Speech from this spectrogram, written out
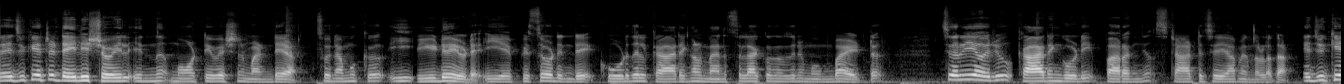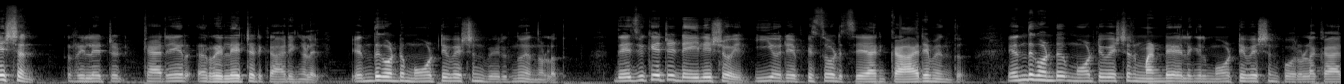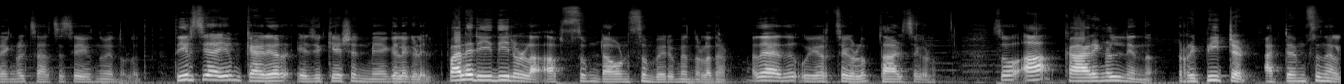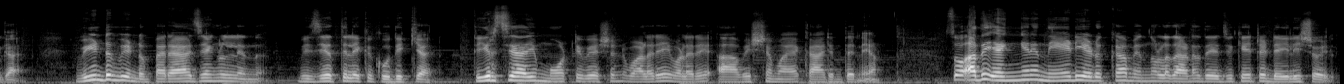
The educated daily ഷോയിൽ ഇന്ന് motivation Monday ആണ്. സോ നമുക്ക് ഈ വീഡിയോയുടെ ഈ എപ്പിസോഡിന്റെ കൂടുതൽ കാര്യങ്ങൾ മനസ്സിലാക്കുന്നതിന് മുമ്പായിട്ട് ചെറിയ ഒരു കാര്യം കൂടി പറഞ്ഞ് സ്റ്റാർട്ട് ചെയ്യാം എന്നുള്ളതാണ്. എഡ്യൂക്കേഷൻ റിലേറ്റഡ് കരിയർ റിലേറ്റഡ് കാര്യങ്ങളിൽ എന്തുകൊണ്ട് മോട്ടിവേഷൻ വരുന്നു എന്നുള്ളത്. ദ എജ്യൂക്കേറ്റഡ് ഡെയിലി ഷോയിൽ ഈ ഒരു എപ്പിസോഡ് ചെയ്യാൻ കാര്യമെന്ത് എന്തുകൊണ്ട് മോട്ടിവേഷൻ മൺഡേ അല്ലെങ്കിൽ മോട്ടിവേഷൻ പോലുള്ള കാര്യങ്ങൾ ചർച്ച ചെയ്യുന്നു എന്നുള്ളത്. തീർച്ചയായും കരിയർ എഡ്യൂക്കേഷൻ മേഖലകളിൽ പല രീതിയിലുള്ള അപ്സും ഡൗൺസും വരുമെന്നുള്ളതാണ്. അതായത് ഉയർച്ചകളും താഴ്ചകളും സോ ആ കാര്യങ്ങളിൽ നിന്ന് റിപ്പീറ്റഡ് അറ്റംപ്റ്റ്സ് നൽകാൻ വീണ്ടും വീണ്ടും പരാജയങ്ങളിൽ നിന്ന് വിജയത്തിലേക്ക് കുതിക്കാൻ തീർച്ചയായും മോട്ടിവേഷൻ വളരെ വളരെ ആവശ്യമായ കാര്യം തന്നെയാണ്. സോ അത് എങ്ങനെ നേടിയെടുക്കാം എന്നുള്ളതാണ് ദ എഡ്യൂക്കേറ്റഡ് ഡെയിലി ഷോയിൽ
